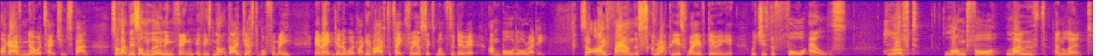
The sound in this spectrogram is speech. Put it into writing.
Like, I have no attention span. So, like, this unlearning thing, if it's not digestible for me, it ain't going to work. Like, if I have to take three or six months to do it, I'm bored already. So, I found the scrappiest way of doing it, which is the four L's loved, longed for, loathed, and learnt.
